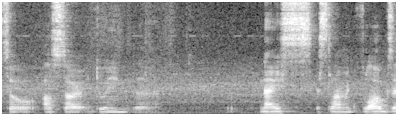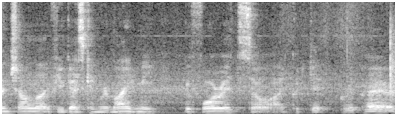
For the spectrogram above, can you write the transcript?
So I'll start doing the nice Islamic vlogs inshallah if you guys can remind me before it so I could get prepared.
